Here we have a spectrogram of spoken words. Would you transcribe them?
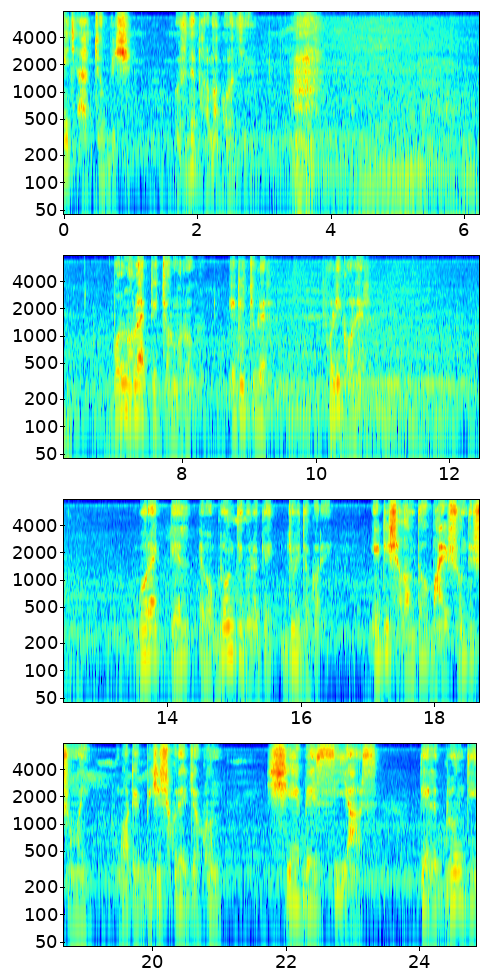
এইচ আর চব্বিশ, ওষুধে ফার্মাকোলজি। বরুণ হলো একটি চর্মরোগ, এটি চুলের ফলিকলের গোড়ায় তেল এবং গ্রন্থিগুলোকে জড়িত করে। এটি সাধারণত বায়ের সন্ধির সময় ঘটে। বিশেষ করে যখন সেবেসিয়াস তেল গ্রন্থি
